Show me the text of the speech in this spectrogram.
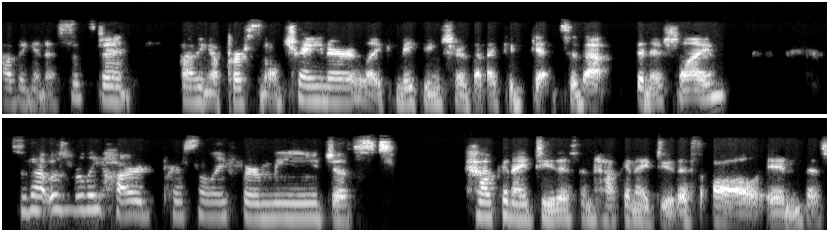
having an assistant, having a personal trainer, like making sure that I could get to that finish line. So that was really hard personally for me, just how can I do this and how can I do this all in this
